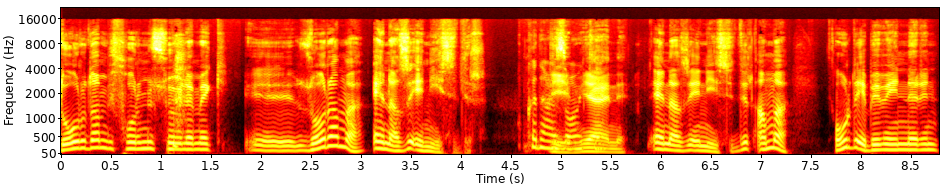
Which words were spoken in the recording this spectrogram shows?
doğrudan bir formül söylemek e, zor ama en azı en iyisidir. O kadar diyeyim. zor ki. Yani en azı en iyisidir ama orada ebeveynlerin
